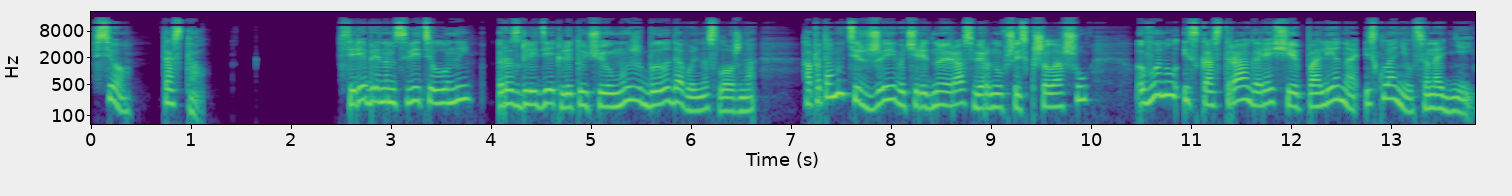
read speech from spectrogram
Все, достал. В серебряном свете луны разглядеть летучую мышь было довольно сложно, а потому Ти-Джей, в очередной раз вернувшись к шалашу, вынул из костра горящее полено и склонился над ней.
